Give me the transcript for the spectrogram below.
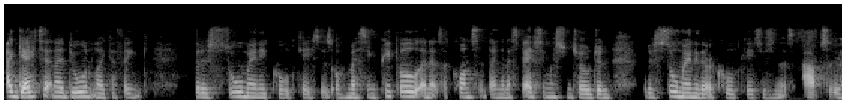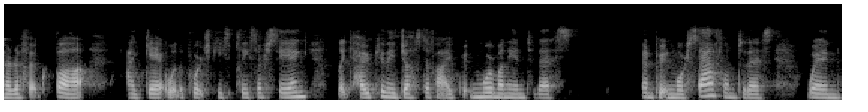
I get it and I don't. Like, I think there are so many cold cases of missing people and it's a constant thing, and especially missing children. There are so many that are cold cases and it's absolutely horrific. But I get what the Portuguese police are saying. Like, how can they justify putting more money into this and putting more staff onto this when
